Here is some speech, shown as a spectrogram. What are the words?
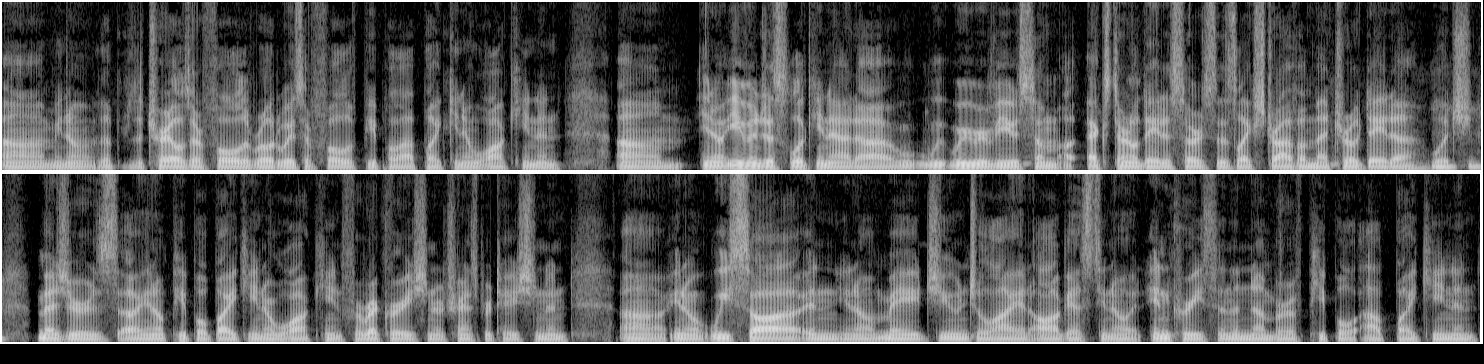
Um, you know, the, the trails are full, the roadways are full of people out biking and walking, and um, you know, even just looking at uh, we, we, review some uh, external data sources like Strava Metro data, which mm-hmm. measures uh, you know people biking or walking for recreation or transportation, and uh, you know, we saw in you know May, June, July, and August, you know, an increase in the number of people out biking, and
